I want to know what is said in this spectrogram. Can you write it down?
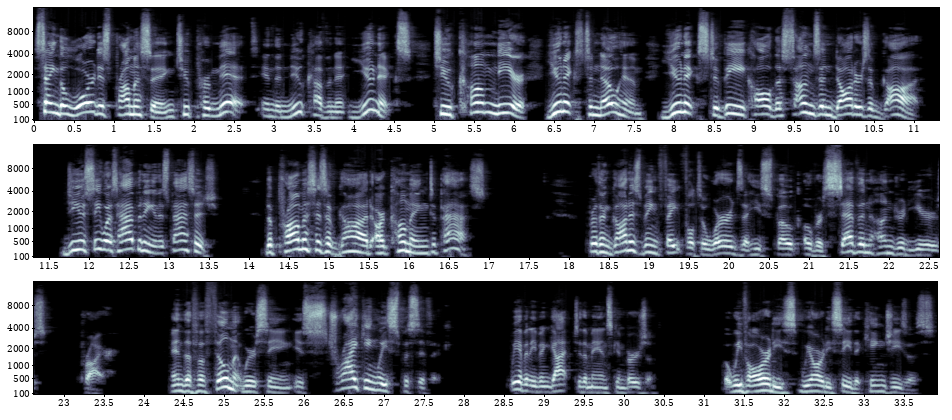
Saying the Lord is promising to permit in the new covenant eunuchs to come near, eunuchs to know Him, eunuchs to be called the sons and daughters of God. Do you see what's happening in this passage? The promises of God are coming to pass. Brethren, God is being faithful to words that He spoke over 700 years prior. And the fulfillment we're seeing is strikingly specific. We haven't even got to the man's conversion. But we've already, we already see that King Jesus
